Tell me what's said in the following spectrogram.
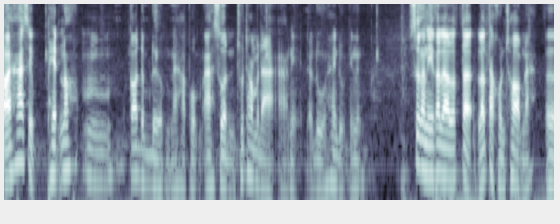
750 เพชรเนาะก็เดิมๆนะครับผมอะส่วนชุดธรรมดาอะนี่เดี๋ยวดูให้ดูนิดนึงซึ่งอันนี้ก็แล้วแล้วแต่แล้วแต่คนชอบนะเออ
